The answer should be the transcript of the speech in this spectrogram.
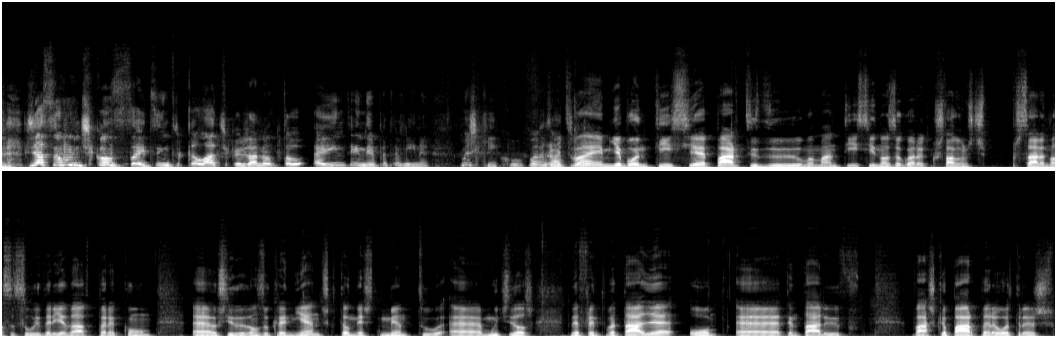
já são muitos conceitos intercalados que eu já não estou a entender, Patavina. Mas Kiko, vamos Muito bem, a minha boa notícia parte de uma má notícia e nós agora gostávamos de expressar a nossa solidariedade para com ah, os cidadãos ucranianos que estão neste momento, ah, muitos deles, na frente de batalha ou a tentar eh, vá escapar para outras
